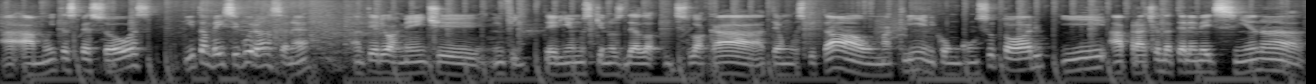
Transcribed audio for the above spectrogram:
a, a muitas pessoas e também segurança, né? Anteriormente, enfim, teríamos que nos deslocar até um hospital, uma clínica, um consultório e a prática da telemedicina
